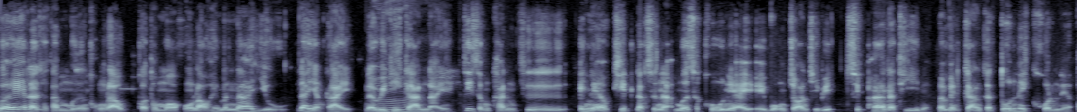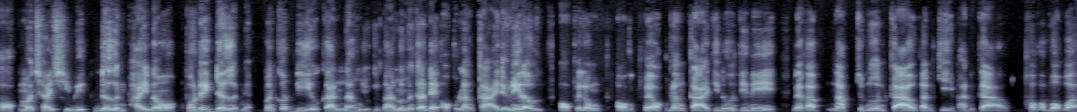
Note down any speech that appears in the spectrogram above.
ว่าเอ๊ะเราจะทำเมืองของเรากทมของเราให้มันน่าอยู่ได้อย่างไรในวิธีการไหนที่สำคัญคือไอแนวคิดลักษณะเมื่อสักครู่เนี้ไอไอวงจรชีวิต 15 นาทีเนี่ยมันเป็นการกระตุ้นให้คนเนี่ยออกมาใช้ชีวิตเดินภายนอก พอได้เดินเนี่ยมันก็ดีกว่าการนั่งอยู่ที่บ้านมันเหมือนกับได้ออกกำลังกาย เดี๋ยวนี้เราออกไปลองออกไปออกกำลังกายที่นู่นที่นี่นะครับนับจำนวนก้าวกันกี่พันก้าว เขาก็บอกว่า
